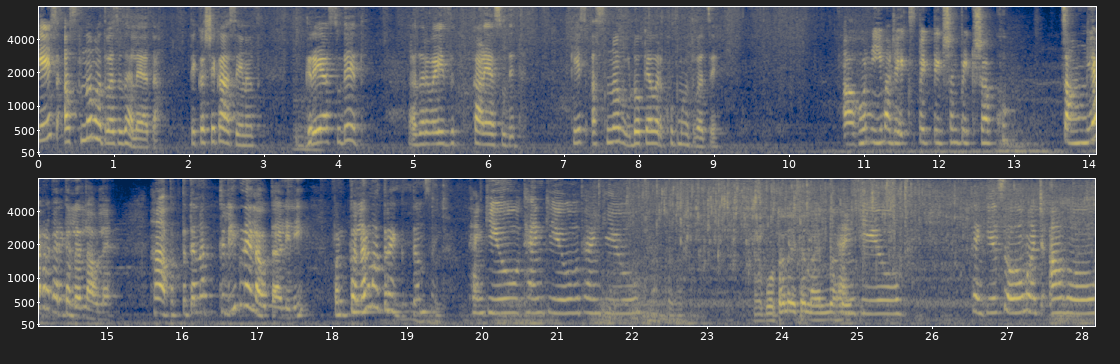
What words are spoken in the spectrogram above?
केस असणं महत्वाचं झालंय आता. ते कसे का असेनात? ग्रे असू देत अदरवाईज काळे असू देत. केस असणं डोक्यावर खूप महत्वाचं आहे. अहो नी माझ्या एक्सपेक्टेशनपेक्षा खूप चांगल्या प्रकारे कलर लावलाय. हा फक्त त्यांना क्लिप नाही लावता आलेली पण कलर मात्र एकदम थँक्यू थँक्यू थँक्यू या बोटाला एका लाईनला आहे थँक्यू थँक्यू सो मच आहो.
